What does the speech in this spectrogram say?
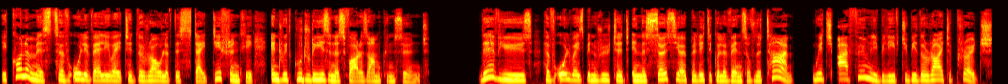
Economists have all evaluated the role of the state differently and with good reason as far as I'm concerned. Their views have always been rooted in the socio-political events of the time, which I firmly believe to be the right approach,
